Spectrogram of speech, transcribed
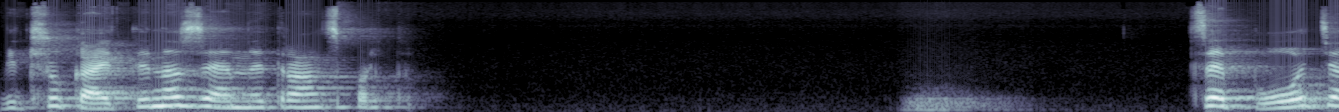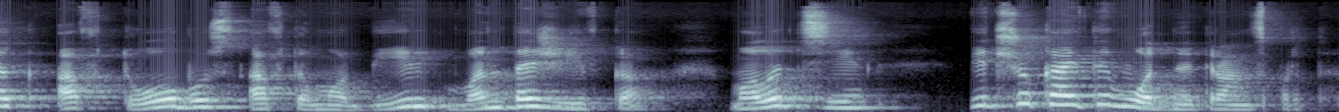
Відшукайте наземний транспорт. Це потяг, автобус, автомобіль, вантажівка. Молодці. Відшукайте водний транспорт.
